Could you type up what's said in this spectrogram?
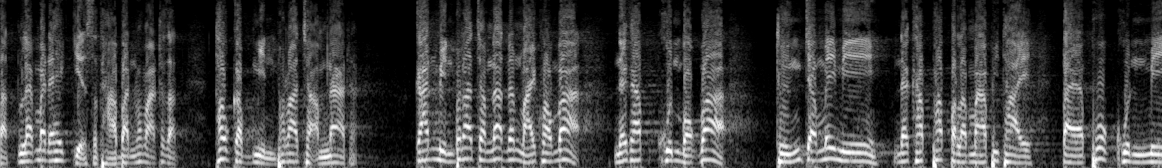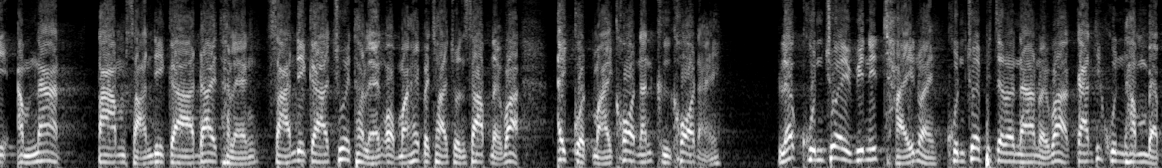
ษัตริย์ และไม่ได้ให้เกียรติสถาบันพระมหากษัตริย์ เท่ากับหมิ่นพระราชอำนาจ การหมิ่นพระราชอำนาจนั้นหมายความว่านะครับคุณบอกว่าถึงจะไม่มีนะครับพระปรมาภิไธยแต่พวกคุณมีอำนาจตามสารดีกาได้แถลงสารดีกาช่วยแถลงออกมาให้ประชาชนทราบหน่อยว่าไอ้กฎหมายข้อนั้นคือข้อไหน แล้วคุณช่วยวินิจฉัยหน่อย คุณช่วยพิจารณาหน่อยว่า การที่คุณทำแบบ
